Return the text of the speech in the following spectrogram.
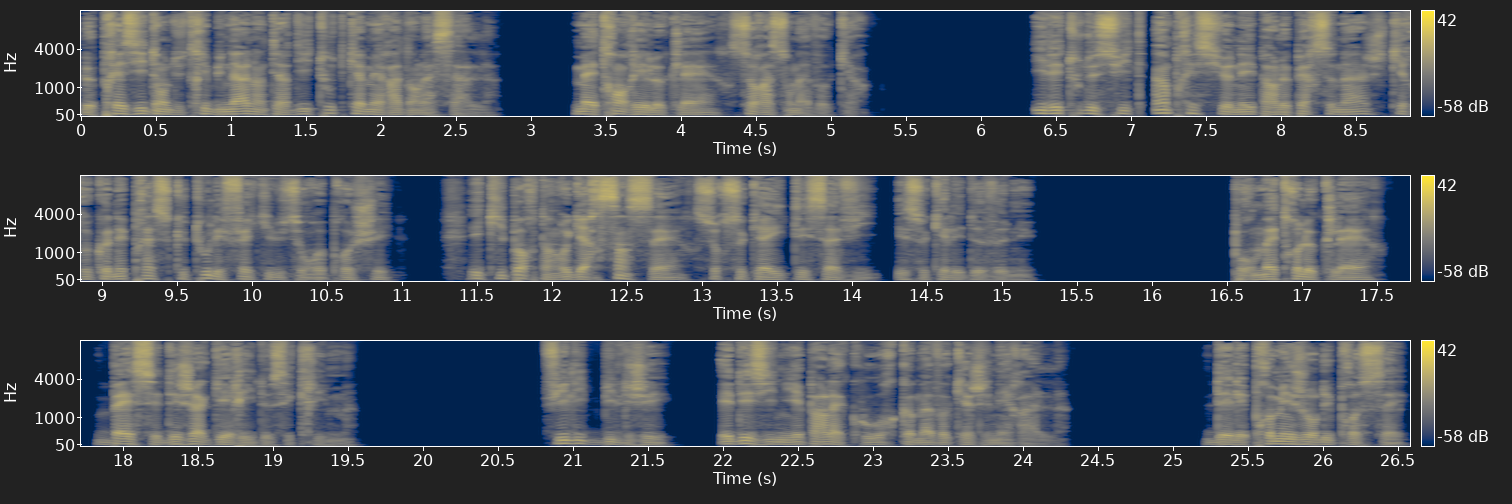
Le président du tribunal interdit toute caméra dans la salle. Maître Henri Leclerc sera son avocat. Il est tout de suite impressionné par le personnage qui reconnaît presque tous les faits qui lui sont reprochés et qui porte un regard sincère sur ce qu'a été sa vie et ce qu'elle est devenue. Pour Maître Leclerc, Bess est déjà guéri de ses crimes. Philippe Bilger est désigné par la Cour comme avocat général. Dès les premiers jours du procès,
